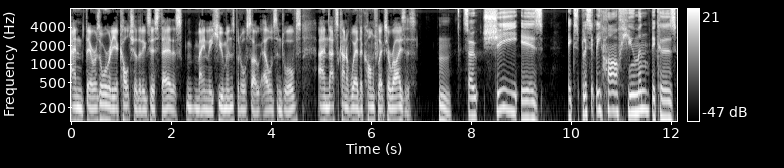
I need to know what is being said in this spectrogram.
And there is already a culture that exists there that's mainly humans, but also elves and dwarves. And that's kind of where the conflict arises. So she is explicitly half human because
